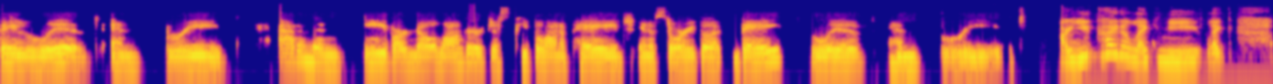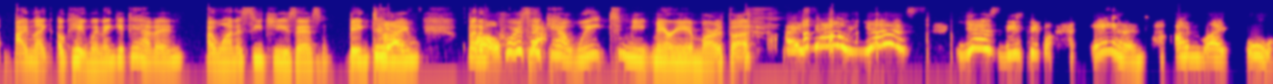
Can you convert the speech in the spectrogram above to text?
They lived and breathed. Adam and Eve are no longer just people on a page in a storybook. They lived and breathed. Are you kind of like me? Like, I'm like, okay, when I get to heaven, I want to see Jesus big time. But oh, of course, yeah. I can't wait to meet Mary and Martha. I know. Yes. yes, these people. And I'm like, ooh,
